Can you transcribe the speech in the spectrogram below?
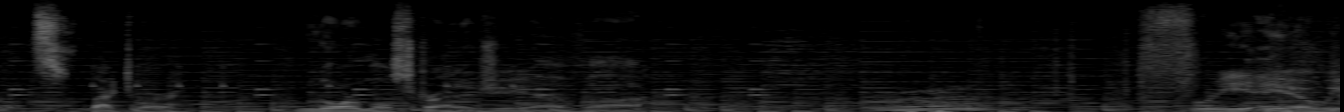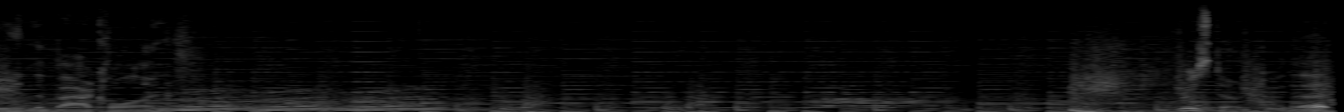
Let's back to our normal strategy of uh, free AoE in the back line. Please don't do that.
